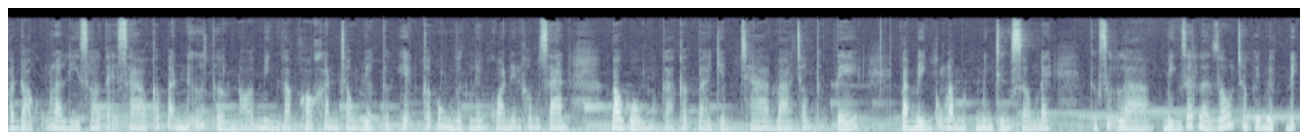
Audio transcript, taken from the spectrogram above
và đó cũng là lý do tại sao các bạn nữ thường nói mình gặp khó khăn trong việc thực hiện các công việc liên quan đến không gian, bao gồm cả các bài kiểm tra và trong thực tế. Và mình cũng là một minh chứng sống đây. Thực sự là mình rất là dốt trong cái việc định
